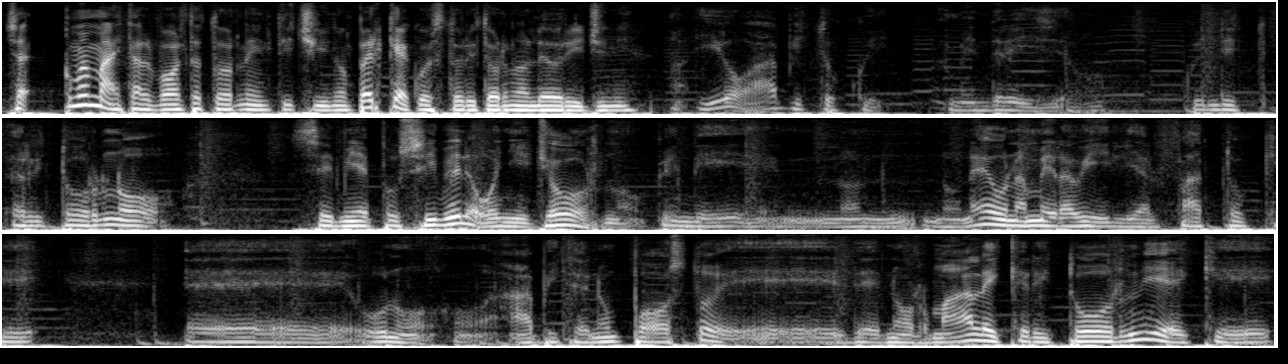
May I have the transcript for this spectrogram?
cioè come mai talvolta torna in Ticino? Perché questo ritorno alle origini? Io abito qui a Mendrisio, quindi ritorno se mi è possibile ogni giorno, quindi non, non è una meraviglia il fatto che eh, uno abita in un posto ed è normale che ritorni e che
